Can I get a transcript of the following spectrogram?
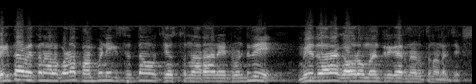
మిగతా విత్తనాలు కూడా పంపిణీకి సిద్ధం చేస్తున్నారా అనేటువంటిది మీ ద్వారా గౌరవ మంత్రి గారిని అడుగుతున్నాను అధ్యక్ష.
